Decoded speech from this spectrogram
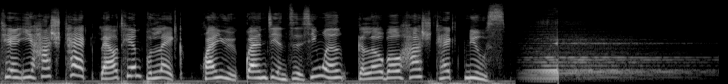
天一 hashtag 聊天不累，寰宇关键字新闻 global hashtag news。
